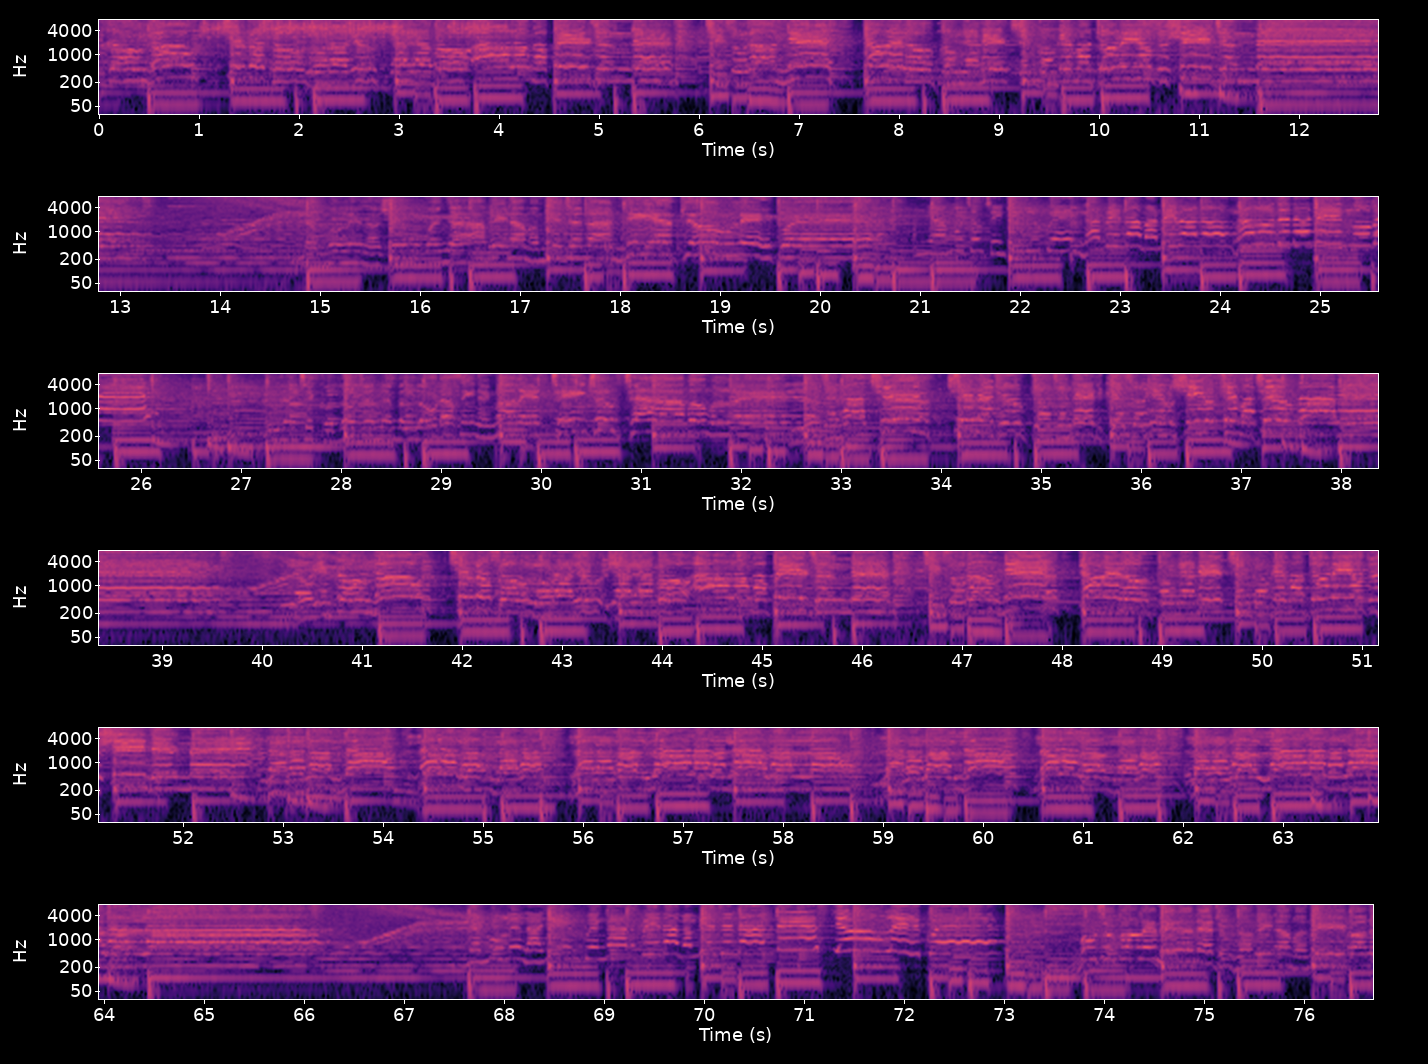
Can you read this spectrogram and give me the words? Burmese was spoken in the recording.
ရင်ကုန်လုံးချစ်တော့ဆိုလိုတော့ယူရရကိုအားလုံးကပေးခြင်းနဲ့အချင်းဆိုတာမြဲပြောင်းလဲလို့ကုန်ရနေချင်ကုန်ကမှတို့ရရောက်သူရှိခြင်းနဲ့နမိုးလေးလာရှင်ဝင်ငါမေးနာမမြင်ချင်တာနေရပြုံးလေးကွယ်ညမို့ချုပ်ချိန်တူတူကွယ်ငါပေးနာမနေပါတော့ငါလိုချင်တဲ့နေ့ကိုပဲလူရဲ့ချစ်ကိုလိုချင်တဲ့ဘလို့ဒါစိနိုင် 天就塌不么累，留在那天，天来就飘在那里，跟所有心都天马天把的，留言够老，千表所罗大有，呀呀我阿拉我比真。 လဲလာရင်ကွယ်ငါပေးနာမမြင်ချင်တာနေ့ပြုံးလေးကွယ်မို့တော့ကောင်းလဲမင်းနဲ့တူငါပေးနာမနေပါတော့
